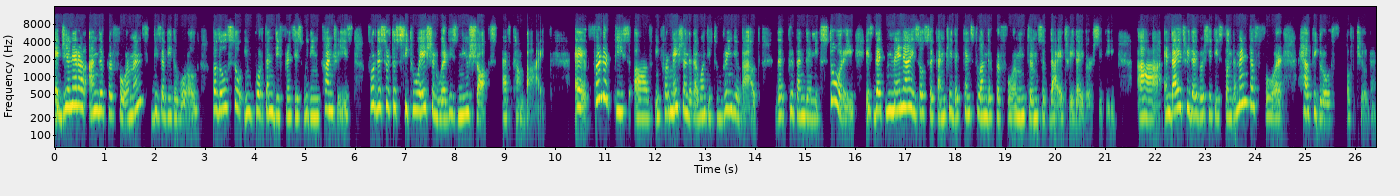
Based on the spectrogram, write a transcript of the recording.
a general underperformance vis-a-vis the world, but also important differences within countries for the sort of situation where these new shocks have come by. A further piece of information that I wanted to bring you about the pre-pandemic story is that MENA is also a country that tends to underperform in terms of dietary diversity. Uh, and dietary diversity is fundamental for healthy growth of children.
